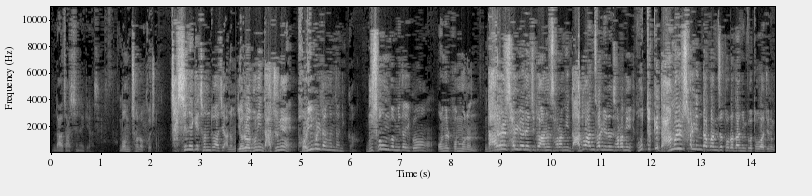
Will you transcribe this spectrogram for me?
나 자신에게 하세요. 멈춰놓고 좀. 자신에게 전도하지 않으면 여러분이 나중에 버림을 당한다니까. 무서운 겁니다, 이거. 오늘 본문은 나를 살려내지도 않은 사람이 나도 안 살리는 사람이 어떻게 남을 살린다고 하면서 돌아다니고 도와주는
